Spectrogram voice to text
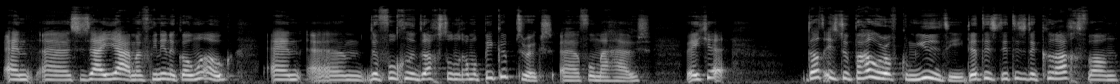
En uh, ze zei: ja, mijn vriendinnen komen ook. En um, de volgende dag stonden er allemaal pick-up trucks uh, voor mijn huis. Weet je, dat is de power of community. Dat is, dit is de kracht van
